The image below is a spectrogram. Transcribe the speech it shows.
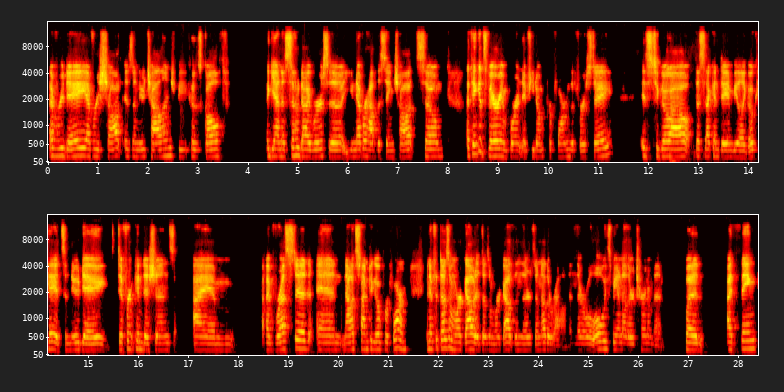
every day, every shot is a new challenge because golf, again, is so diverse. Uh, you never have the same shot. So I think it's very important if you don't perform the first day, is to go out the second day and be like, okay, it's a new day, different conditions. I am I've rested and now it's time to go perform. And if it doesn't work out, it doesn't work out, then there's another round and there will always be another tournament. But I think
